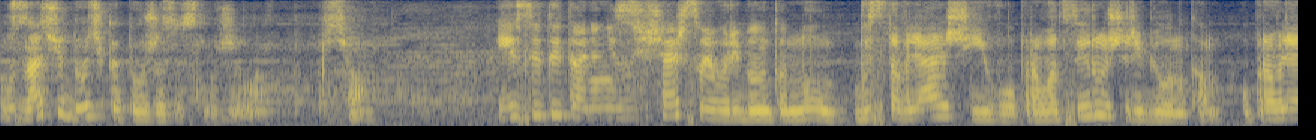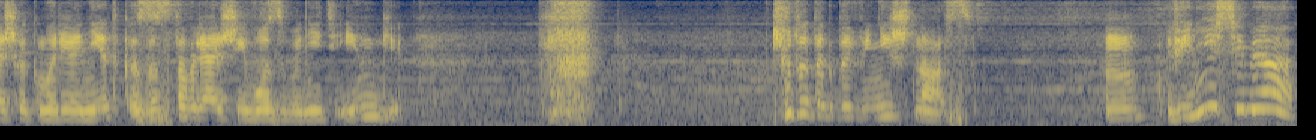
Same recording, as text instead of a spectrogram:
Ну, значит, дочка тоже заслужила. Все. Если ты, Таня, не защищаешь своего ребенка, ну, выставляешь его, провоцируешь ребенком, управляешь как марионетка, заставляешь его звонить Инге, что ты тогда винишь нас? М? Вини себя.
